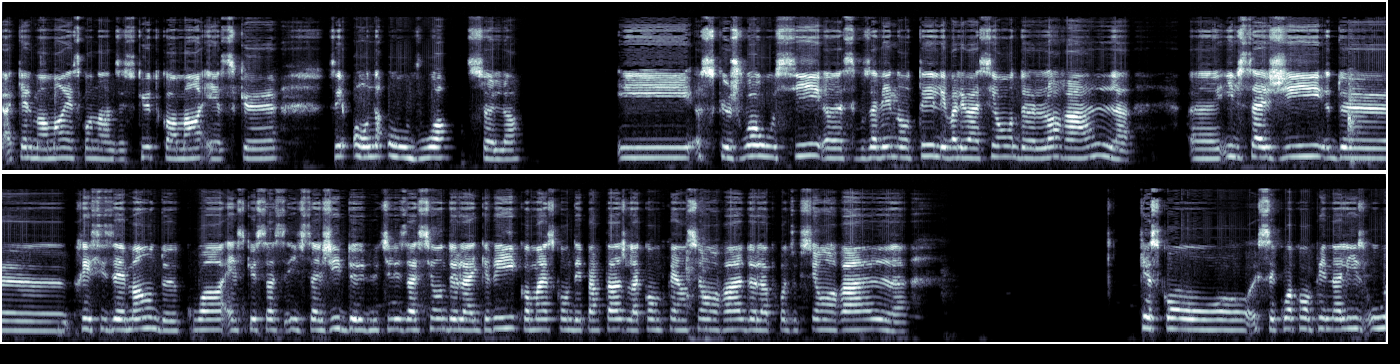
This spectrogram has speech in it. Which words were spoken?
à quel moment est-ce qu'on en discute? Comment est-ce que on, voit cela. Et ce que je vois aussi, euh, si vous avez noté l'évaluation de l'oral, euh, il s'agit de précisément de quoi? Est-ce que ça, il s'agit de l'utilisation de la grille? Comment est-ce qu'on départage la compréhension orale de la production orale? Qu'est-ce qu'on, c'est quoi qu'on pénalise? Ou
